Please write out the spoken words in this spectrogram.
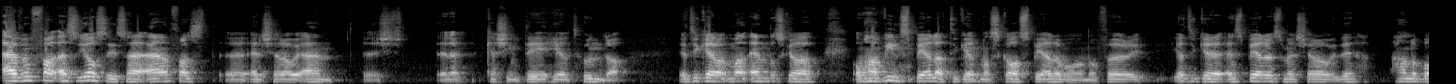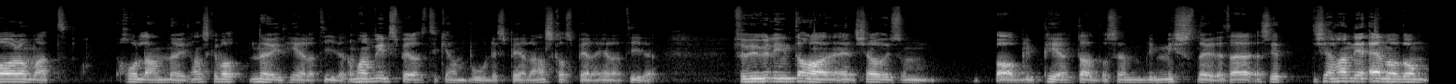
även fast, alltså jag säger så här, även fast eh, El Sharawi är en, eh, eller kanske inte är helt hundra. Jag tycker att man ändå ska, om han vill spela tycker jag att man ska spela med honom. För jag tycker en spelare som El Sharawi, det handlar bara om att hålla han nöjd. Han ska vara nöjd hela tiden. Om han vill spela så tycker jag han borde spela. Han ska spela hela tiden. För vi vill inte ha en El Shaarawy som bara blir petad och sen blir missnöjd. Alltså, jag, han är en av de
